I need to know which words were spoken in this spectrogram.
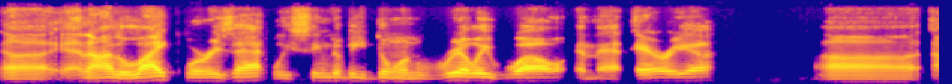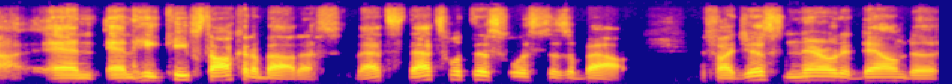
Uh, and I like where he's at. We seem to be doing really well in that area. uh, and and he keeps talking about us. That's that's what this list is about. If I just narrowed it down to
